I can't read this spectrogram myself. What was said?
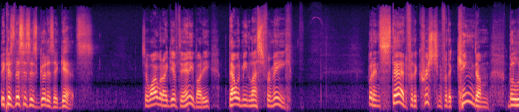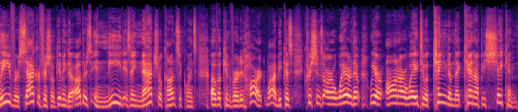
because this is as good as it gets. So, why would I give to anybody? That would mean less for me. But instead, for the Christian, for the kingdom believer, sacrificial giving to others in need is a natural consequence of a converted heart. Why? Because Christians are aware that we are on our way to a kingdom that cannot be shaken.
